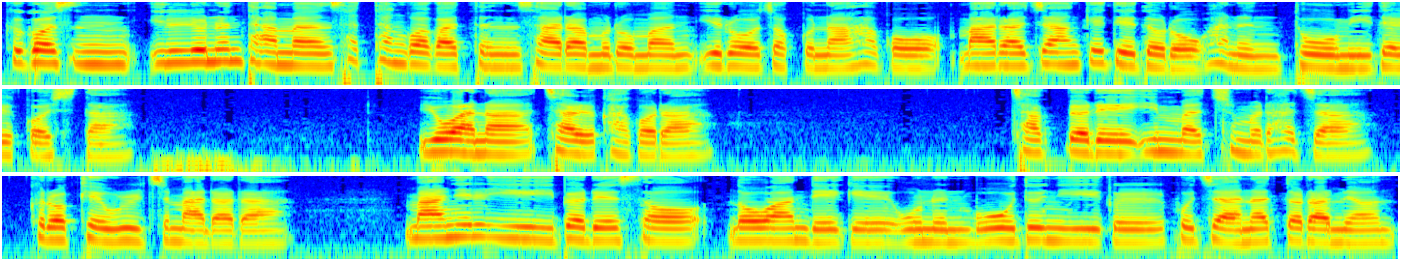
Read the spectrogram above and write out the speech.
그것은 인류는 다만 사탄과 같은 사람으로만 이루어졌구나 하고 말하지 않게 되도록 하는 도움이 될 것이다. 요하나 잘 가거라. 작별에 입맞춤을 하자. 그렇게 울지 말아라. 만일 이 이별에서 너와 내게 오는 모든 이익을 보지 않았더라면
